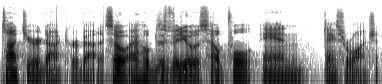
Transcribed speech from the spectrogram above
talk to your doctor about it. So I hope this video was helpful and thanks for watching.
